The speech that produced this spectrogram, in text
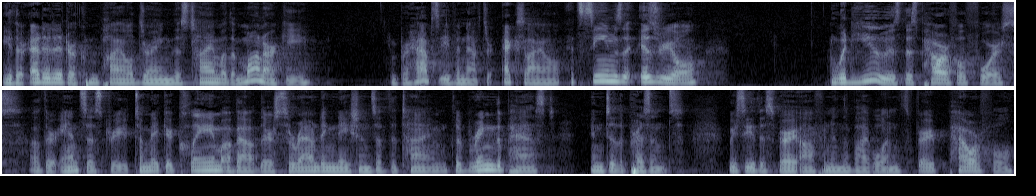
either edited or compiled during this time of the monarchy, and perhaps even after exile, it seems that Israel would use this powerful force of their ancestry to make a claim about their surrounding nations of the time, to bring the past into the present. We see this very often in the Bible, and it's a very powerful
